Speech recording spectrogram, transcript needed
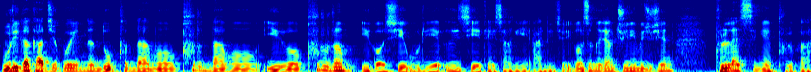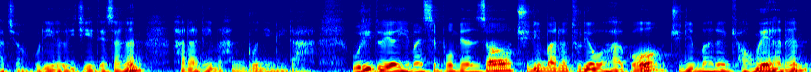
우리가 가지고 있는 높은 나무, 푸른 나무, 이거 푸르름 이것이 우리의 의지의 대상이 아니죠. 이것은 그냥 주님이 주신 블레싱에 불과하죠. 우리의 의지의 대상은 하나님 한 분입니다. 우리도요 이 말씀 보면서 주님만을 두려워하고 주님만을 경외하는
